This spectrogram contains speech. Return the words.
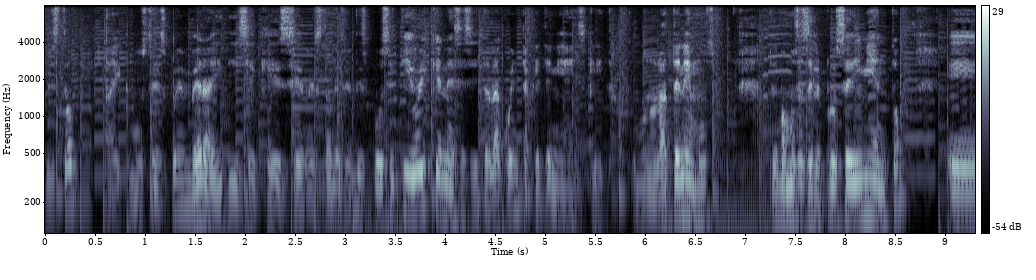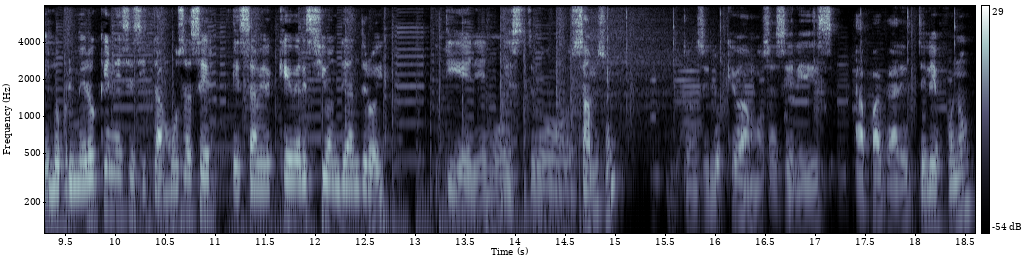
Listo ahí como ustedes pueden ver ahí dice que se restablece el dispositivo y que necesita la cuenta que tenía inscrita. Como no la tenemos entonces vamos a hacer el procedimiento. Eh, lo primero que necesitamos hacer es saber qué versión de Android tiene nuestro Samsung. Entonces lo que vamos a hacer es apagar el teléfono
